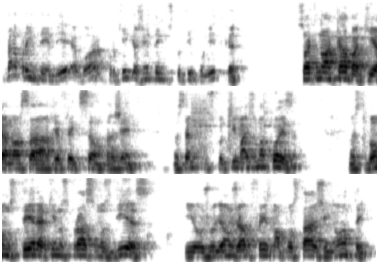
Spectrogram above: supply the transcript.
Dá para entender agora por que, que a gente tem que discutir política? Só que não acaba aqui a nossa reflexão, tá, gente? Nós temos que discutir mais uma coisa. Nós vamos ter aqui nos próximos dias, e o Julião já fez uma postagem ontem,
